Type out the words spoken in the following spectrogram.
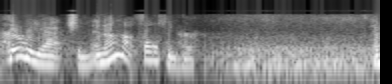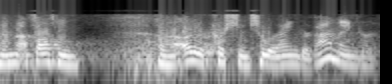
her reaction, and I'm not faulting her, and I'm not faulting uh, other Christians who are angered. I'm angered.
